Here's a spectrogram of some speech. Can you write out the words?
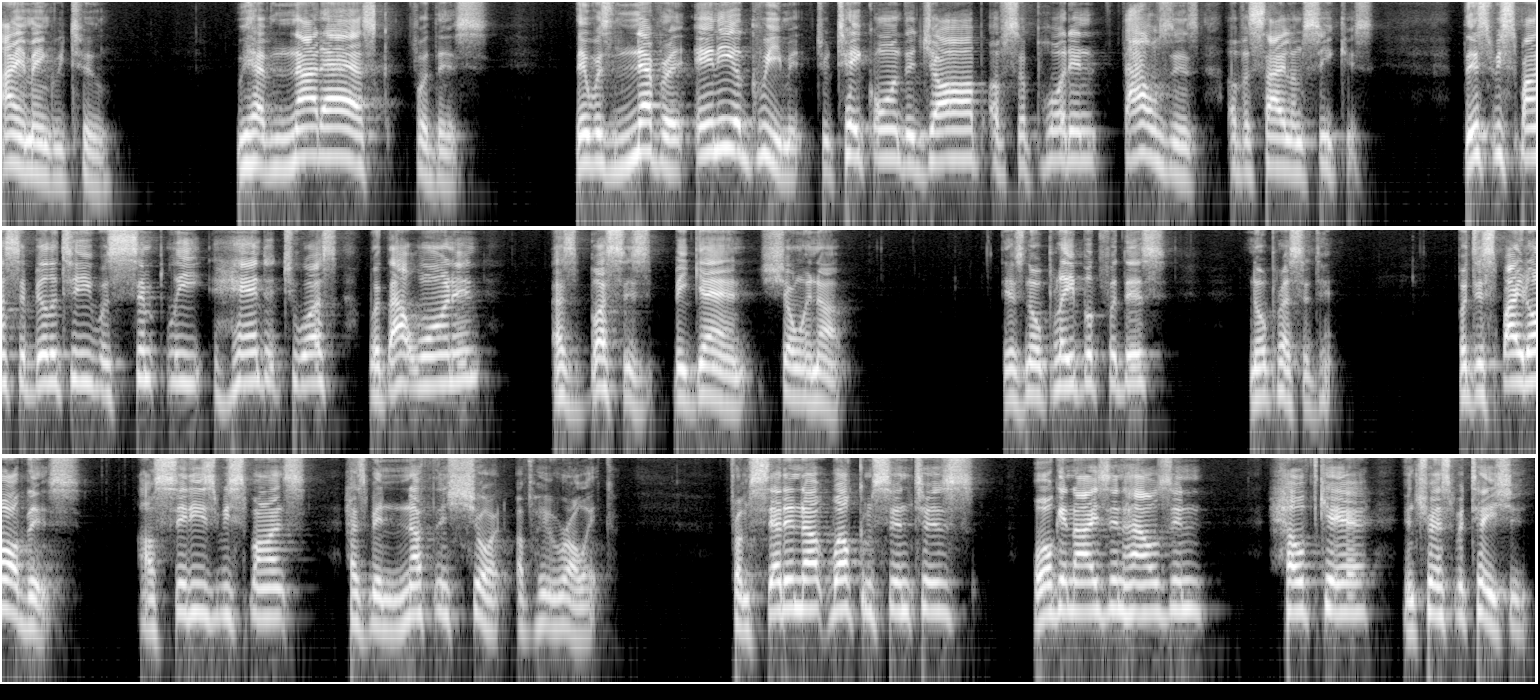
I am angry too. We have not asked for this. There was never any agreement to take on the job of supporting thousands of asylum seekers. This responsibility was simply handed to us without warning as buses began showing up. There's no playbook for this, no precedent. But despite all this, our city's response has been nothing short of heroic. From setting up welcome centers, organizing housing, healthcare, and transportation,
